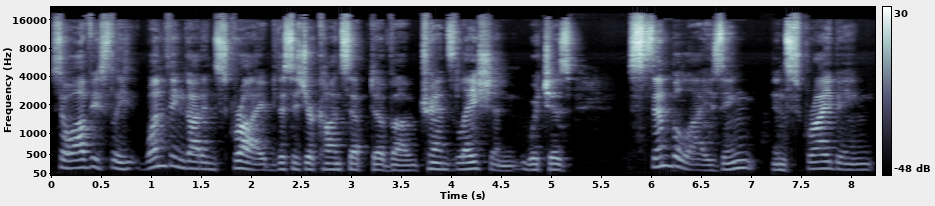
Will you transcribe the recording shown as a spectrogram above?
so obviously one thing got inscribed. This is your concept of um, translation which is symbolizing, inscribing,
